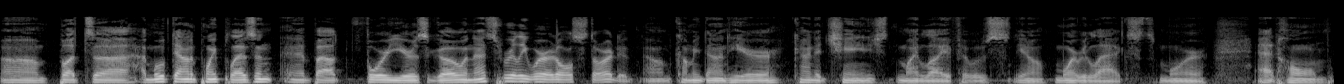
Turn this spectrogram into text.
Um, but uh, I moved down to Point Pleasant about four years ago, and that's really where it all started. Um, coming down here kind of changed my life. It was, you know, more relaxed, more at home.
